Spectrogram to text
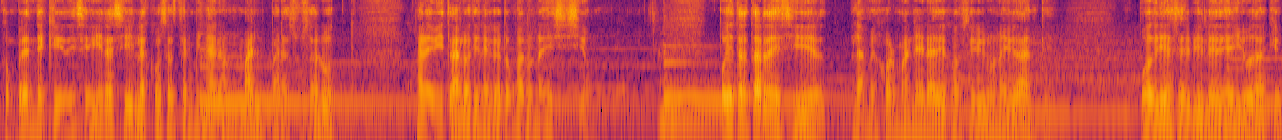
Comprende que de seguir así las cosas terminarán mal para su salud. Para evitarlo tiene que tomar una decisión. Puede tratar de decidir la mejor manera de conseguir un ayudante. Podría servirle de ayuda que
